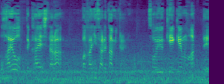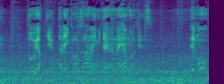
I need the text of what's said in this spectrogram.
おはようって返したらバカにされたみたいな、そういう経験もあって、どうやって言ったらいいかわからないみたいな悩むわけですよ。でも、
